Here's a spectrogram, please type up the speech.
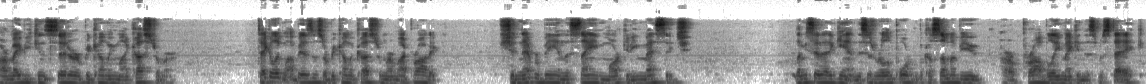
or maybe consider becoming my customer? Take a look at my business or become a customer of my product should never be in the same marketing message. Let me say that again. This is real important because some of you are probably making this mistake.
